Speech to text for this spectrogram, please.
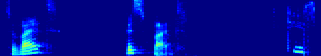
Soweit, bis bald. Tschüss.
